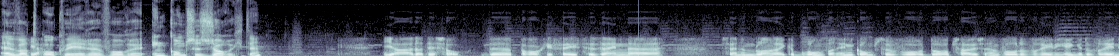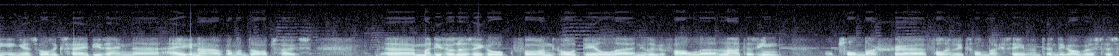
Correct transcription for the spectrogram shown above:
En wat Ja. ook weer eh, voor eh, inkomsten zorgt. Hè? Ja, dat is zo. De parochiefeesten zijn, eh, zijn een belangrijke bron van inkomsten voor het dorpshuis en voor de verenigingen. De verenigingen, zoals ik zei, die zijn eigenaar van het dorpshuis. Maar die zullen zich ook voor een groot deel in ieder geval laten zien op zondag, volgende week zondag 27 augustus,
